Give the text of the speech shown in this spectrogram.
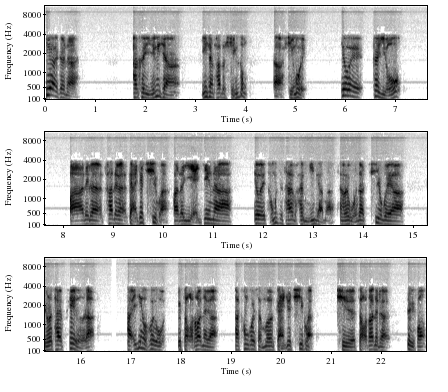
第二个呢，它可以影响影响他的行动啊行为，因为它有把这个他这个感觉器官，它的眼睛啊，因为同时他很敏感嘛，他会闻到气味啊，比如它配偶了，他一定会会找到那个，他通过什么感觉器官去找到那个对方，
